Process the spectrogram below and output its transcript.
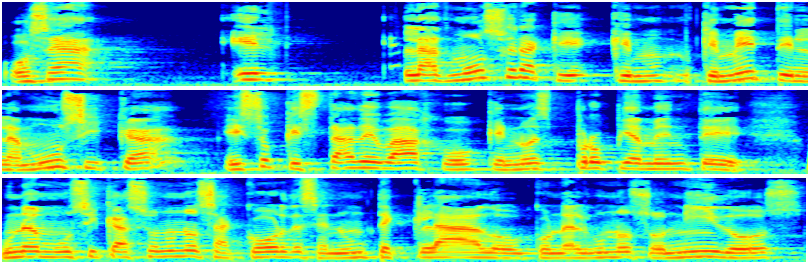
O sea, el, la atmósfera que, que, mete en la música, eso que está debajo, que no es propiamente una música, son unos acordes en un teclado con algunos sonidos,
